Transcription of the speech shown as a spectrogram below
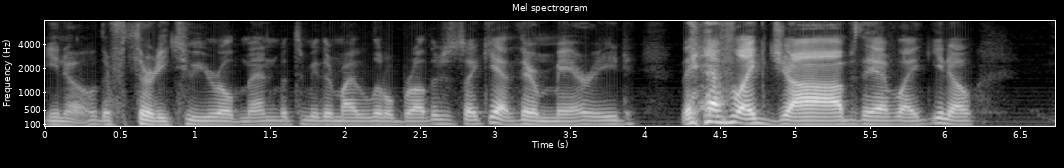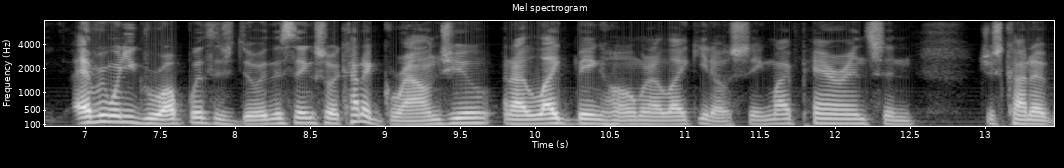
you know, they're 32 year old men, but to me they're my little brothers. It's like, yeah, they're married, they have like jobs, they have like, you know, everyone you grew up with is doing this thing, so it kind of grounds you. And I like being home, and I like you know seeing my parents and just kind of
